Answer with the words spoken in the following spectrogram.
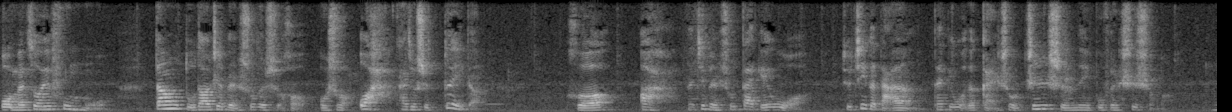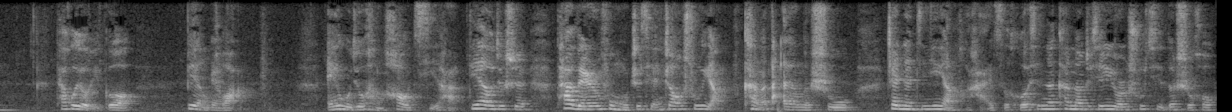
我们作为父母，当读到这本书的时候，我说哇，他就是对的，和啊，那这本书带给我就这个答案带给我的感受真实的那一部分是什么？嗯，他会有一个变变化。哎，我就很好奇哈。第二个就是他为人父母之前照书养，看了大量的书，战战兢兢养和孩子，和现在看到这些育儿书籍的时候，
